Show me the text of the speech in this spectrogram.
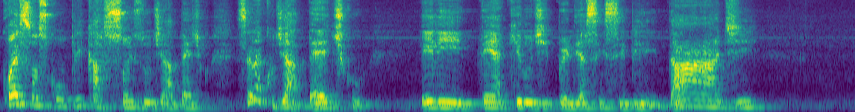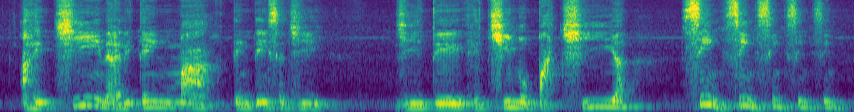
Quais são as complicações do diabético? Será que o diabético ele tem aquilo de perder a sensibilidade? A retina, ele tem uma tendência de, de ter retinopatia? Sim, sim, sim, sim, sim.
